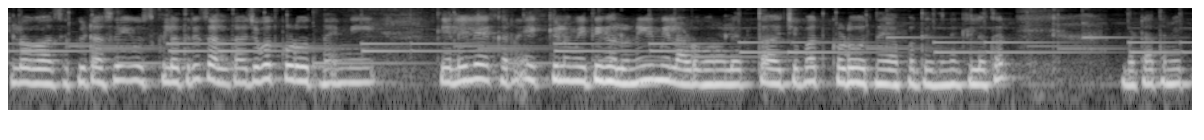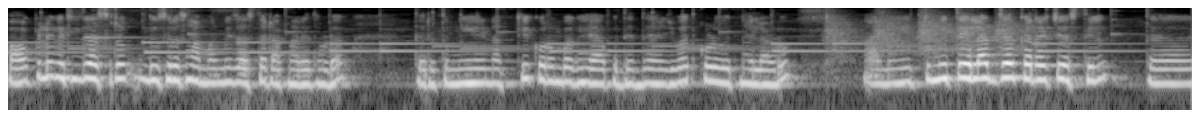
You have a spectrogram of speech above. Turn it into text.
किलो गव्हाचं पीठ असं यूज केलं तरी चालतं. अजिबात कडू होत नाही. मी केलेली आहे कारण एक किलो मेथी घालूनही मी लाडू बनवले आहेत तर अजिबात कडू होत नाही या पद्धतीने केलं तर. बट आता मी पाव किलो घेतली दुसरं दुसरं सामान मी जास्त टाकणार आहे थोडं. तर तुम्ही नक्की करून बघा या पद्धतीने. अजिबात कडू होत नाही लाडू. आणि तुम्ही तेलात जर करायचे असतील तर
